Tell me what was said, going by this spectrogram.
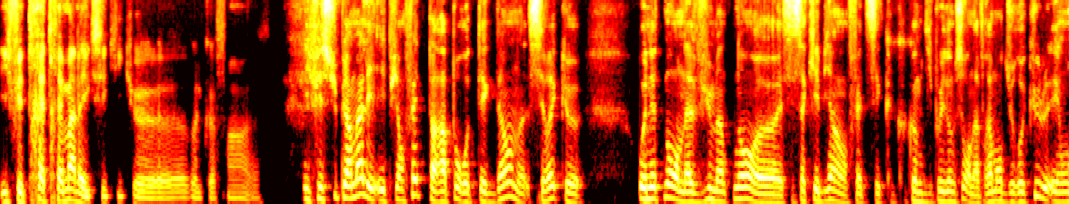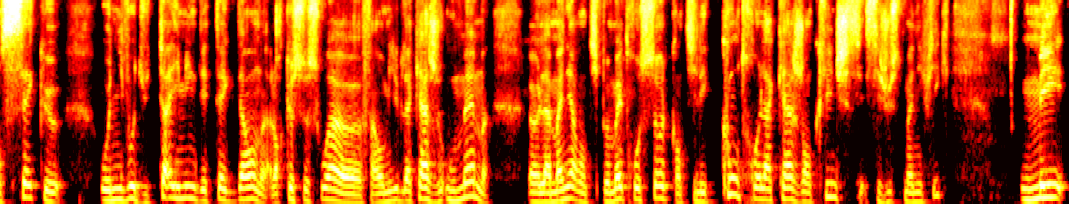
il fait très très mal avec ses kicks, euh, Volkov. hein. Il fait super mal. Et, et puis en fait, par rapport au takedown, c'est vrai que honnêtement, on a vu maintenant, euh, c'est ça qui est bien en fait, c'est que comme dit Polydomso, on a vraiment du recul et on sait que au niveau du timing des takedowns, alors que ce soit euh, au milieu de la cage ou même euh, la manière dont il peut mettre au sol quand il est contre la cage en clinch, c'est juste magnifique. Mais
